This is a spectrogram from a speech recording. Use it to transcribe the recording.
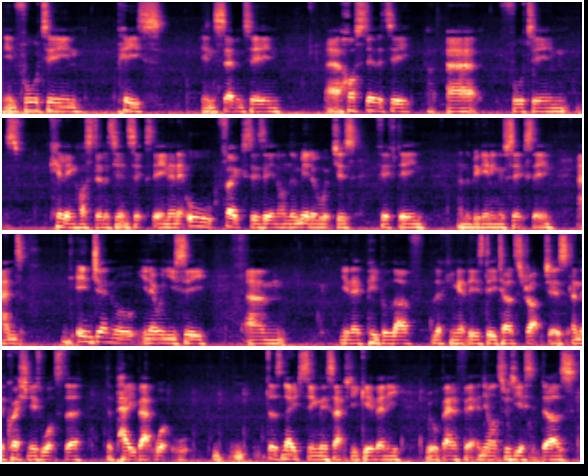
in 14, peace in 17, uh, hostility uh, 14, s- killing hostility in 16. And it all focuses in on the middle, which is 15 and the beginning of 16. And in general, you know, when you see um, you know people love looking at these detailed structures. And the question is what's the the payback? What does noticing this actually give any real benefit? And the answer is yes it does.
